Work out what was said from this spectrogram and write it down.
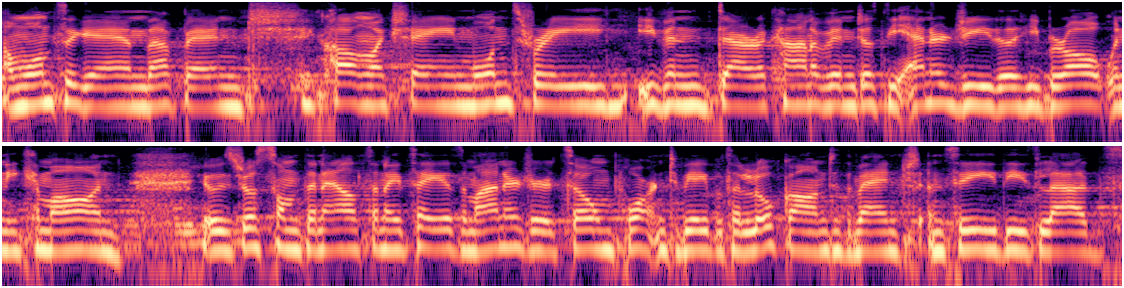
and once again that bench, Cathal McShane, one three even Darragh Canavan, just the energy that he brought when he came on, it was just something else. And I'd say as a manager, it's so important to be able to look onto the bench and see these lads,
